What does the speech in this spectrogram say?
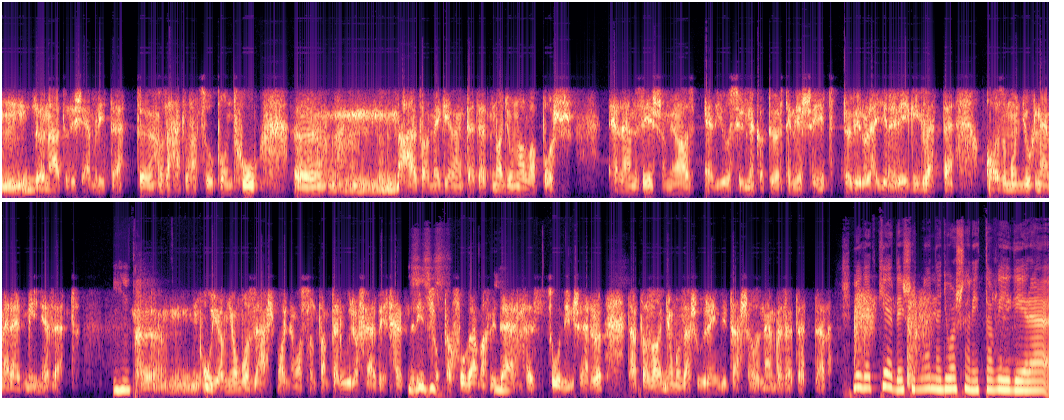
mm, ön által is említett az átlátszó.hu által megjelentetett nagyon alapos elemzés, ami az Elios ügynek a történéseit tövéről egyre végigvette, az mondjuk nem eredményezett uh-huh. újabb nyomozás, majdnem azt mondtam per újra felvételt, mert így szoktak fogalmazni, de ez szó nincs erről, tehát az a nyomozás újraindításához nem vezetett el. Még egy kérdésem lenne gyorsan itt a végére,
